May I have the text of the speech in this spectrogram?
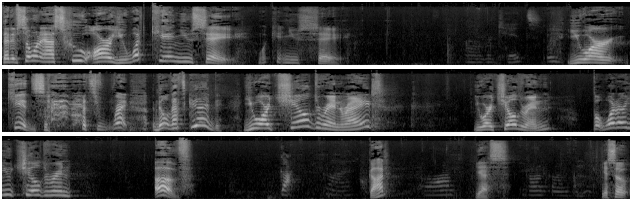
that if someone asks, Who are you? what can you say? What can you say? Uh, we're kids. You are kids. that's right. No, that's good. You are children, right? You are children. But what are you children of? God. God? God. Yes. Yeah, so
